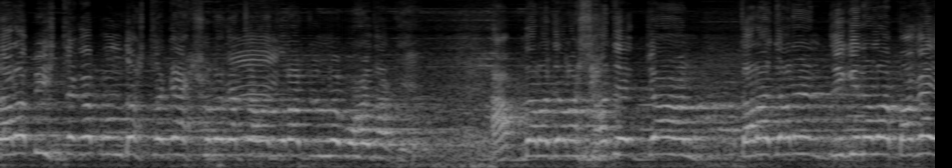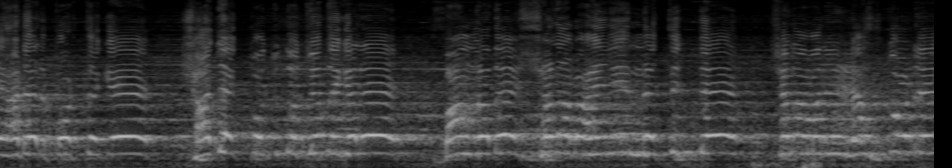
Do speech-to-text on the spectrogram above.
তারা বিশ টাকা, পঞ্চাশ টাকা, একশো টাকা চাঁদা দেওয়ার জন্য বসে থাকে। আপনারা যারা সাজেক যান, তারা জানেন দিঘিনালা বাগাইহাটের পর থেকে সাজেক পর্যন্ত যেতে গেলে বাংলাদেশ সেনাবাহিনীর নেতৃত্বে, সেনাবাহিনীর রাজকোটে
